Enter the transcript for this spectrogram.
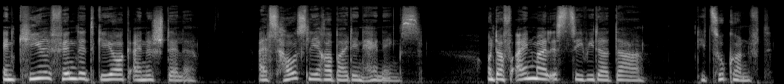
in Kiel findet Georg eine Stelle, als Hauslehrer bei den Hennings. Und auf einmal ist sie wieder da, die Zukunft,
